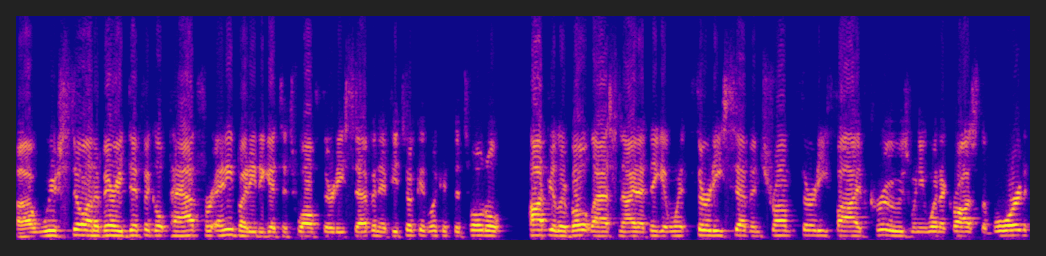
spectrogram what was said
Uh, we're still on a very difficult path for anybody to get to 1237. If you took a look at the total popular vote last night, I think it went 37 Trump, 35 Cruz when he went across the board.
